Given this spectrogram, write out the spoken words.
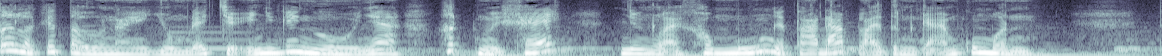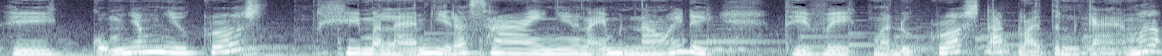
Tức là cái từ này dùng để chỉ những cái người nha, thích người khác, nhưng lại không muốn người ta đáp lại tình cảm của mình. Thì cũng giống như crush, khi mà làm gì đó sai như nãy mình nói đi, thì việc mà được crush đáp lại tình cảm á,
